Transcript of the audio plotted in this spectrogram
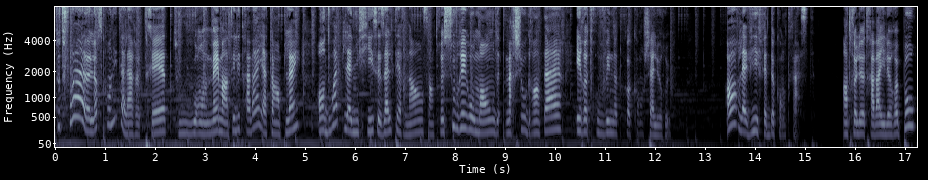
Toutefois, lorsqu'on est à la retraite ou même en télétravail à temps plein, on doit planifier ces alternances entre s'ouvrir au monde, marcher au grand air et retrouver notre cocon chaleureux. Or, la vie est faite de contrastes. Entre le travail et le repos,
